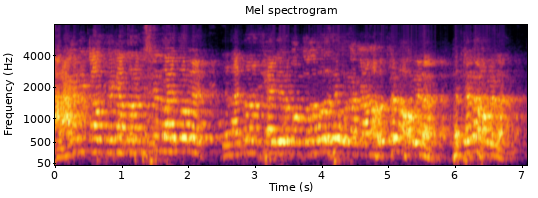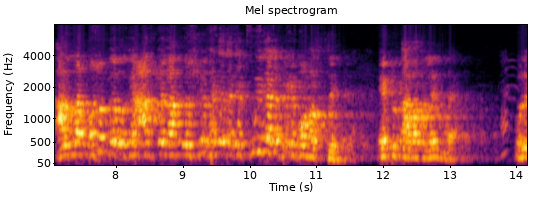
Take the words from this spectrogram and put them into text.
আর আগামী কাল থেকে আপনারা মিছিল দায় করবেন যে নাইটুরাম সাহেব এরকম কথা বলেছে ওটা কানা হচ্ছে না, হবে না, হচ্ছে না, হবে না। আল্লাহর পছন্দ বলছে, আজকে রাত্রে শুয়ে থাকে থাকে কুড়ি জায়গা থেকে ফোন আসছে। একটু দাওয়াত লেন দেয় বলে,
